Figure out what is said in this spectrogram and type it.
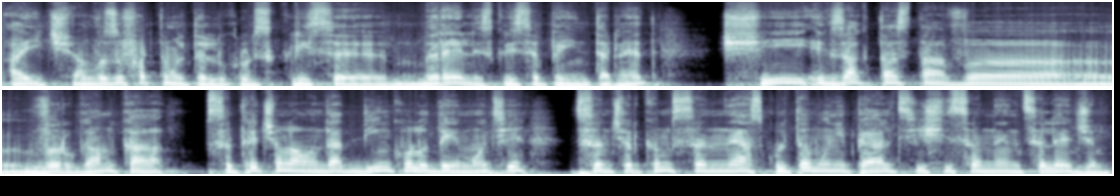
aici. Am văzut foarte multe lucruri scrise, rele scrise pe internet și exact asta vă, vă rugam ca să trecem la un moment dat dincolo de emoție, să încercăm să ne ascultăm unii pe alții și să ne înțelegem.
